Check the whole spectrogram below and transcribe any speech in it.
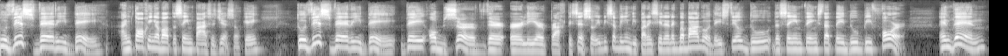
to this very day, I'm talking about the same passages, okay? To this very day, they observe their earlier practices. So, ibig sabihin, hindi pa rin sila nagbabago. They still do the same things that they do before. And then,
